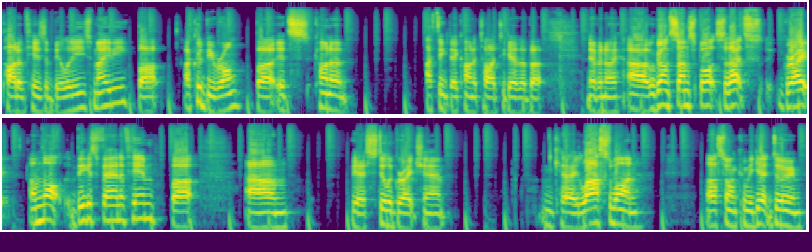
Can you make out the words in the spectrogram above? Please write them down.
part of his abilities, maybe. But I could be wrong, but it's kind of, I think they're kind of tied together, but never know. Uh, we're going Sunspot, so that's great. I'm not the biggest fan of him, but um, yeah, still a great champ. Okay, last one. Last one, can we get Doom?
